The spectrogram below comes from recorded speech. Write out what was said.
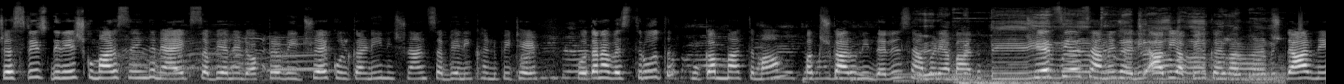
જસ્ટિસ દિનેશ કુમાર સિંઘ, ન્યાયિક સભ્ય અને ડોક્ટર વિજય કુલકર્ણી, નિષ્ણાંત સભ્યની ખંડપીઠે પોતાના વિસ્તૃત હુકમમાં તમામ પક્ષકારોની દલીલ સાંભળ્યા બાદ જીએચસીએલ સામે થયેલી આવી અપીલ કરવા અરજદારને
